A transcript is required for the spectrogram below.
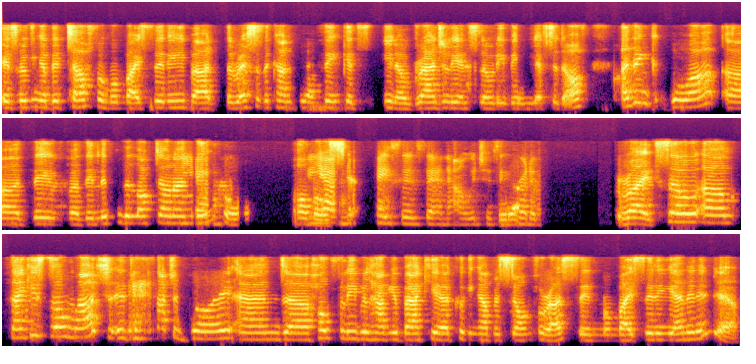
It's looking a bit tough for Mumbai City, but the rest of the country, I think it's, you know, gradually and slowly being lifted off. I think Goa, uh, they've uh, they lifted the lockdown. I yeah. think, or almost. Yeah, cases there now, which is incredible. Right. So um, thank you so much. It's such a joy, and uh, hopefully we'll have you back here cooking up a storm for us in Mumbai City and in India.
